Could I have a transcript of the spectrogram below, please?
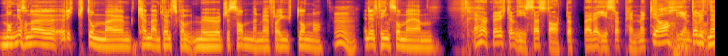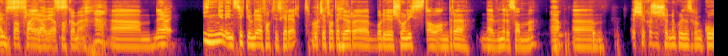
mange sånne rykter om hvem de eventuelt skal merge sammen med fra utlandet. og Mm. En del ting som eh, Jeg hørte noen rykter om Israel Startup eller Israel Premier Tech. Ja, det har blitt nevnt av flere vi har snakka med. Um, Men jeg har ingen innsikt i om det faktisk er reelt, bortsett fra at jeg hører både journalister og andre nevne det samme. Ja. Um, jeg kanskje skjønner hvordan det skal gå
